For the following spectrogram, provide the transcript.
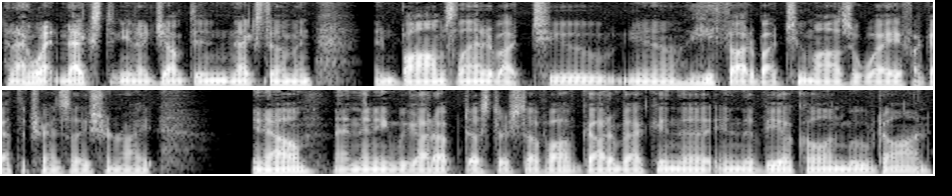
And I went next, you know, jumped in next to him, and and bombs landed about two. You know, he thought about two miles away, if I got the translation right. You know, and then he, we got up, dusted our stuff off, got him back in the in the vehicle, and moved on.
